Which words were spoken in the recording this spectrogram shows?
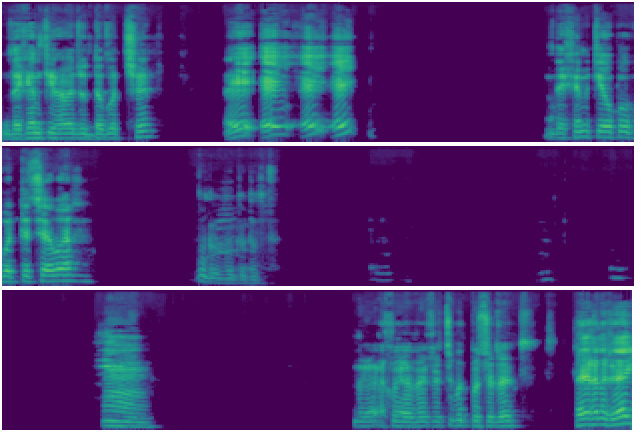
দেখেন কীভাবে যুদ্ধ করছে। এই এই এই এই। দেখেন কেউ কেউ করতেছে আবার। এখানে এই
